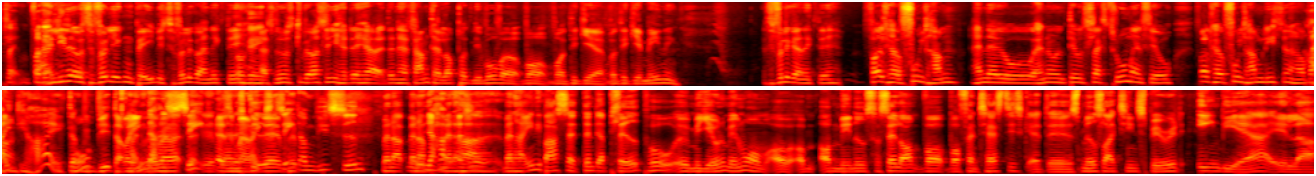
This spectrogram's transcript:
plan? Fra Nej, den? han ligner jo selvfølgelig ikke en baby. Selvfølgelig gør han ikke det. Okay. Altså nu skal vi også lige have det her, den her samtale op på et niveau, hvor, hvor, hvor, det, giver, hvor det giver mening. Selvfølgelig gør han ikke det. Folk har jo fulgt ham. Han er jo, han er jo, det er jo et slags Truman Show. Folk har jo fulgt ham lige siden han var Nej, barn. de har ikke. Der, vi, der var ingen, der har set, man altså har man har ikke set ham lige siden. Man har, man, har, har- man, har, altså- man har egentlig bare sat den der plade på øh, med jævne mellemrum og, og, og mindet sig selv om, hvor, hvor fantastisk at øh, Smells Like Teen Spirit egentlig er, eller...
